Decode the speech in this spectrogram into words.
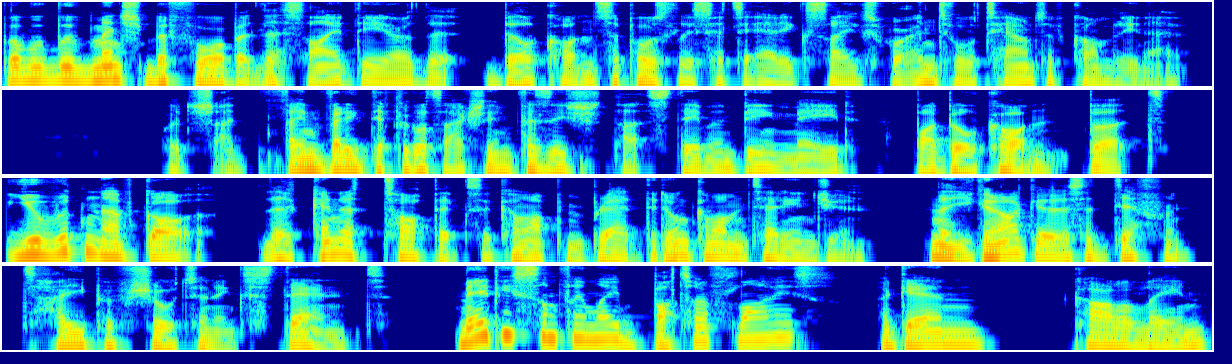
But we, we've mentioned before about this idea that Bill Cotton supposedly said to Eric Sykes, we're into alternative comedy now, which I find very difficult to actually envisage that statement being made by Bill Cotton. But you wouldn't have got the kind of topics that come up in Bread, they don't come up in Terry and June. Now, you can argue that it's a different type of show to an extent. Maybe something like Butterflies? Again, Carla Lane.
